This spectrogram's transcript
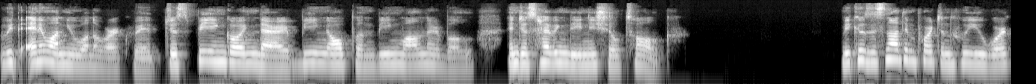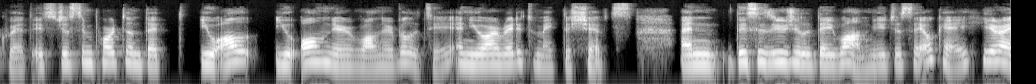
with anyone you want to work with just being going there being open being vulnerable and just having the initial talk because it's not important who you work with it's just important that you all you own your vulnerability and you are ready to make the shifts. And this is usually day one. You just say, okay, here I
